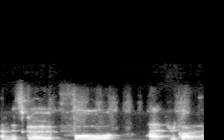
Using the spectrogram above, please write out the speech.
and let's go four at Ricardo.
